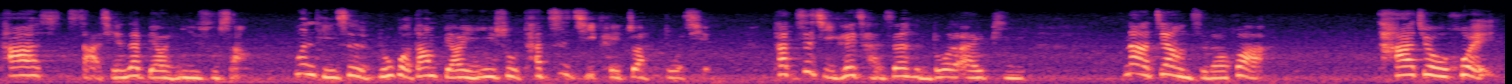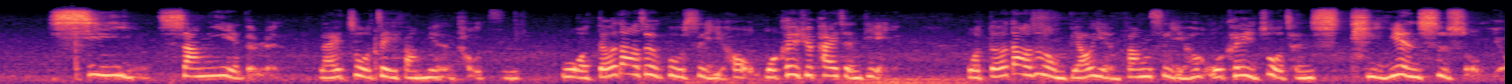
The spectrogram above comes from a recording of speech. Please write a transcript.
他撒钱在表演艺术上。问题是，如果当表演艺术他自己可以赚很多钱，他自己可以产生很多的 IP，那这样子的话，他就会吸引商业的人来做这方面的投资。我得到这个故事以后，我可以去拍成电影。我得到这种表演方式以后，我可以做成体验式手游，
